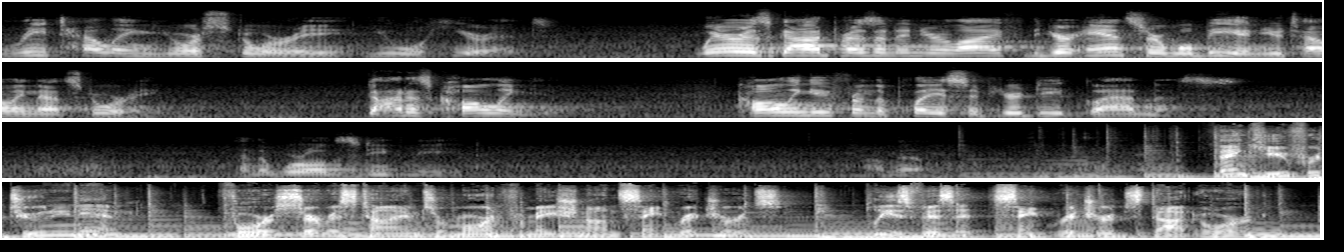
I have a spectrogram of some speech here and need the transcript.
retelling your story, you will hear it. Where is God present in your life? Your answer will be in you telling that story. God is calling you, calling you from the place of your deep gladness and the world's deep need. Amen. Thank you for tuning in. For service times or more information on St. Richard's, please visit strichards.org.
